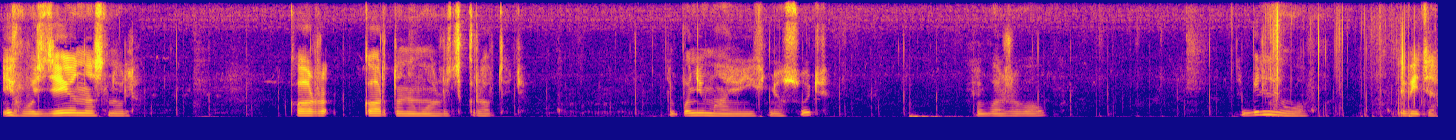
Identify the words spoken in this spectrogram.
І гвоздей у нас нуль. Кар... Карту не можуть скрафтити. Не понимаю їхню суть. Хіба же вовк. Дебільний вовк. Дивіться.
